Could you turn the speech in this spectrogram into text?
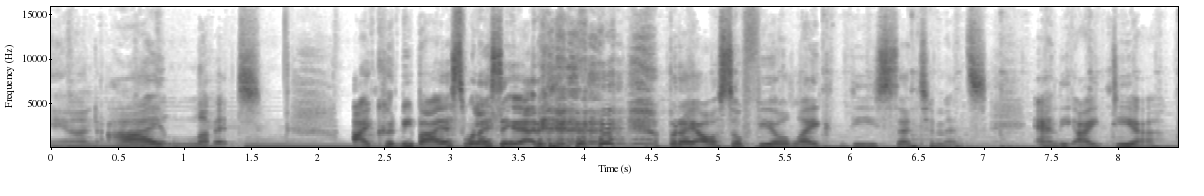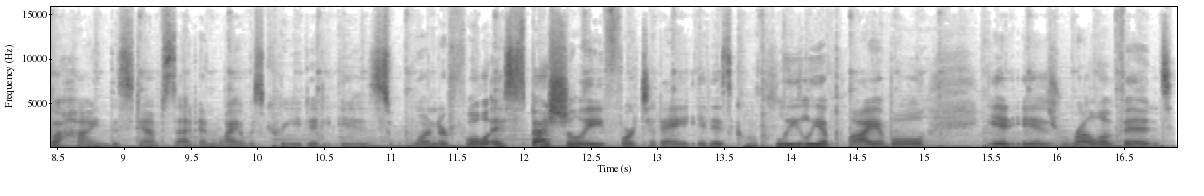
and I love it. I could be biased when I say that, but I also feel like the sentiments and the idea behind the stamp set and why it was created is wonderful, especially for today. It is completely applicable, it is relevant.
